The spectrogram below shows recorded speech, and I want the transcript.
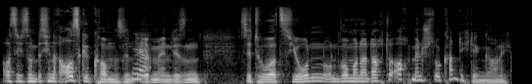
aus sich so ein bisschen rausgekommen sind ja. eben in diesen Situationen und wo man dann dachte, ach Mensch, so kannte ich den gar nicht.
